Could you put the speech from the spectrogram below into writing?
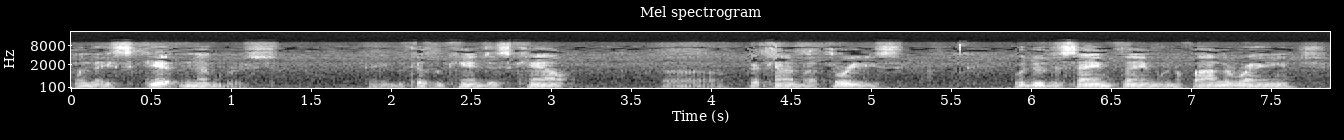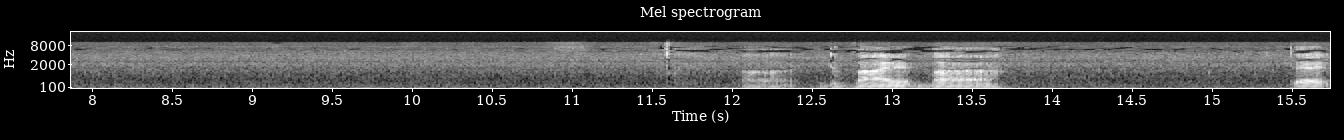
when they skip numbers? Okay, because we can't just count uh, they're counted by threes. We'll do the same thing. We're going to find the range. Uh, divide it by that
